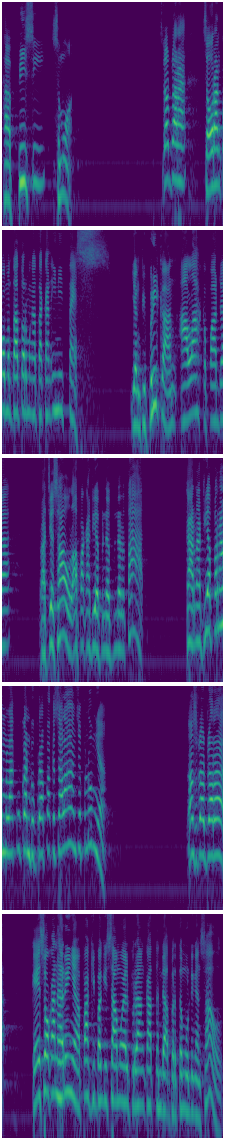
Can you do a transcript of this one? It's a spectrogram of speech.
habisi semua. Saudara-saudara, seorang komentator mengatakan ini tes yang diberikan Allah kepada Raja Saul. Apakah dia benar-benar taat? Karena dia pernah melakukan beberapa kesalahan sebelumnya. Nah saudara-saudara, keesokan harinya pagi-pagi Samuel berangkat hendak bertemu dengan Saul.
